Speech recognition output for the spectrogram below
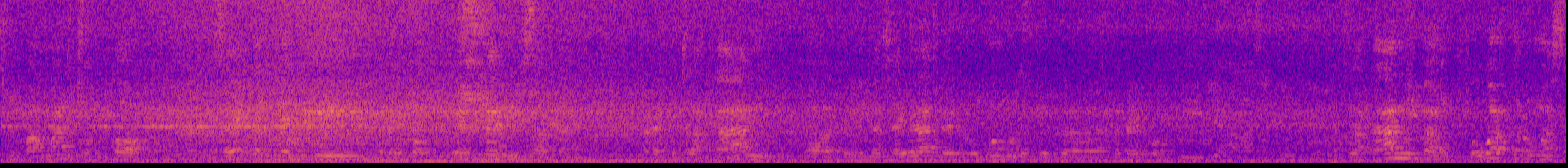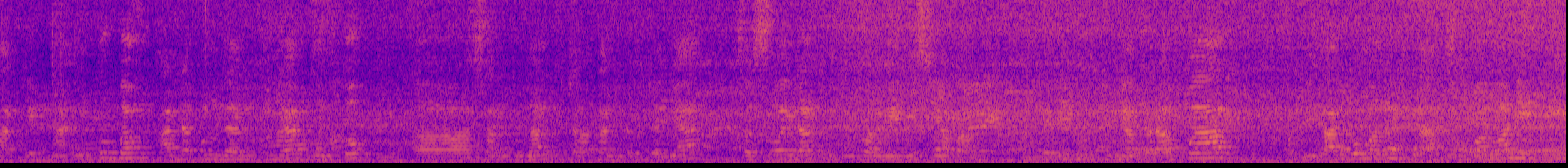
seumpama nih, contoh, saya kerja di kedai kopi misalkan, ada kecelakaan eh, ketika saya dari rumah menuju ke kedai kopi kecelakaan nih bang, bawa ke rumah sakit. Nah itu bang ada penggantian untuk eh, santunan kecelakaan kerjanya sesuai dengan kebutuhan medisnya bang. Jadi butuhnya berapa ditanggung oleh kita. Seumpama nih di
